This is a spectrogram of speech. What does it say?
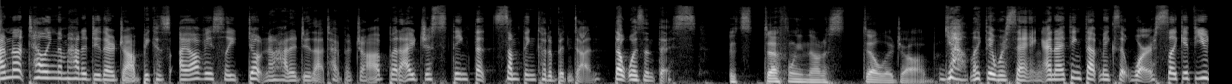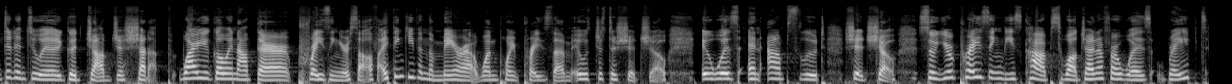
I'm not telling them how to do their job because I obviously don't know how to do that type of job, but I just think that something could have been done that wasn't this. It's definitely not a stellar job. Yeah, like they were saying. And I think that makes it worse. Like, if you didn't do a good job, just shut up. Why are you going out there praising yourself? I think even the mayor at one point praised them. It was just a shit show. It was an absolute shit show. So you're praising these cops while Jennifer was raped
